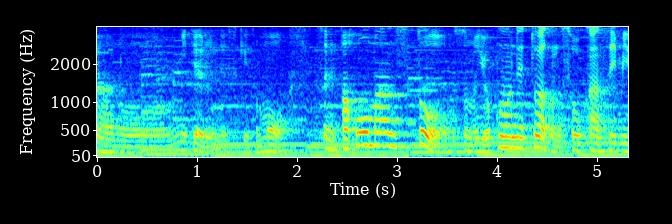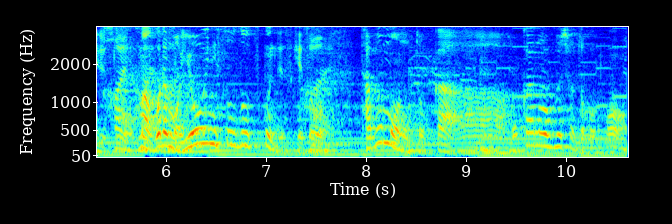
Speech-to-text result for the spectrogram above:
あの見てるんですけどもそのパフォーマンスとその横のネットワークの相関性見ると、はいはい、まあこれも容易に想像つくんですけど、はい、他部門とか、うん、他の部署とかも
